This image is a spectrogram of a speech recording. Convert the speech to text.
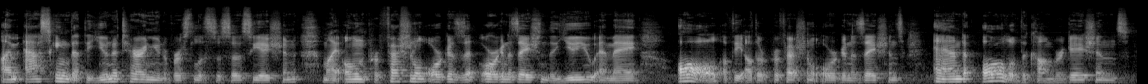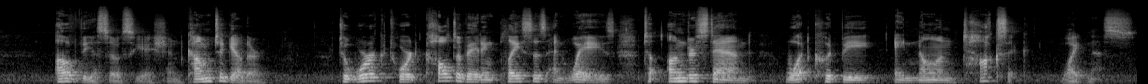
I'm asking that the Unitarian Universalist Association, my own professional organization, the UUMA, all of the other professional organizations, and all of the congregations of the association come together to work toward cultivating places and ways to understand what could be a non-toxic whiteness.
